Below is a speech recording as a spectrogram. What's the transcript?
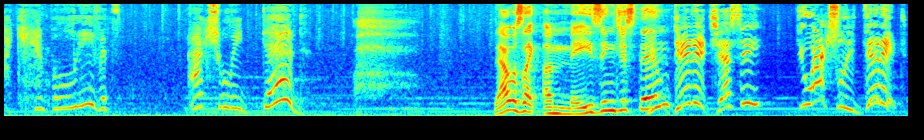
I can't believe it's actually dead. That was like amazing just then. You did it, Jesse! You actually did it!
